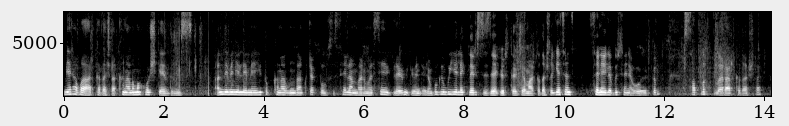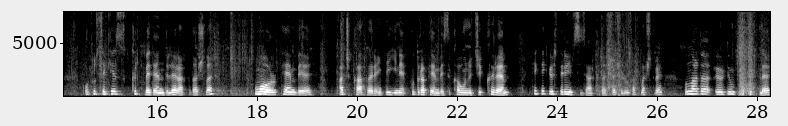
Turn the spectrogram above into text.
Merhaba arkadaşlar kanalıma hoş geldiniz. Annemin El Emeği YouTube kanalından kucak dolusu selamlarımı ve sevgilerimi gönderiyorum. Bugün bu yelekleri size göstereceğim arkadaşlar. Geçen seneyle bu sene ördüm. Saplıktılar arkadaşlar. 38-40 bedendiler arkadaşlar. Mor, pembe, açık kahverengi, yine pudra pembesi, kavun içi, krem. Tek tek göstereyim size arkadaşlar. Şöyle uzaklaştırayım. Bunlar da ördüğüm patikler.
